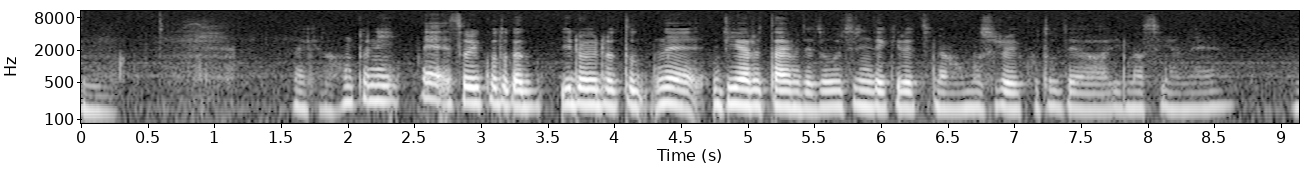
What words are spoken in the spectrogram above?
うん、だけど本当にねそういうことがいろいろとねリアルタイムで同時にできるっていうのは面白いことではありますよね。う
